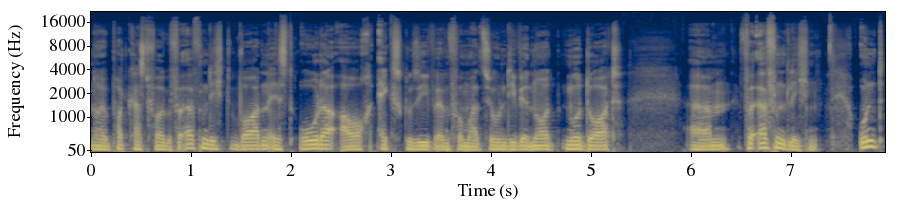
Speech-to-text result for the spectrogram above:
neue Podcast-Folge veröffentlicht worden ist oder auch exklusive Informationen, die wir nur, nur dort ähm, veröffentlichen. Und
